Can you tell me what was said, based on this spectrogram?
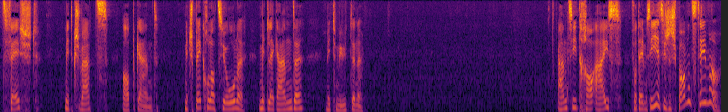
zu fest mit Geschwätz abgeht. Mit Spekulationen, mit Legenden, mit Mythen. Endzeit kann eins von dem sein. Es ist ein spannendes Thema.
